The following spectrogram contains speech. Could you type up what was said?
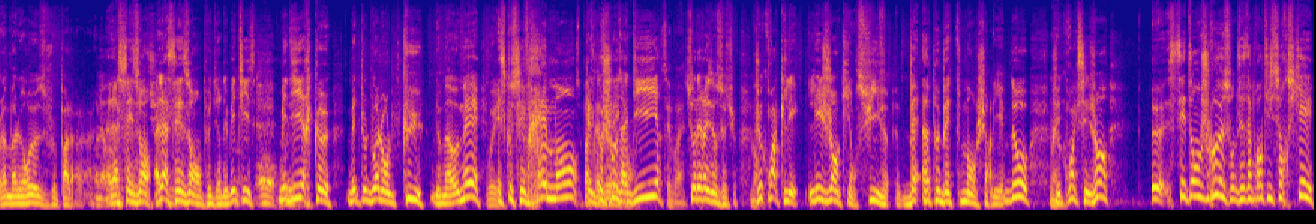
la malheureuse, je veux pas la, elle a 16 ans, elle a 16 ans, on peut dire des bêtises. Oh, mais dire que mettre le doigt dans le cul de Mahomet, est-ce que c'est vraiment quelque chose à dire sur les réseaux sociaux? Je crois que les, les gens qui en suivent un peu bêtement Charlie Hebdo, je crois que ces gens euh, c'est dangereux, ce sont des apprentis sorciers.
